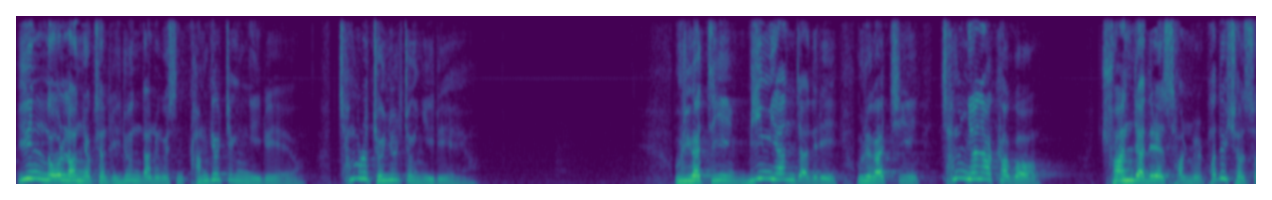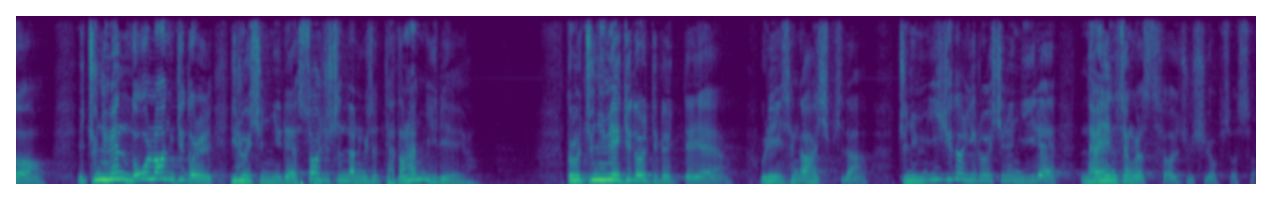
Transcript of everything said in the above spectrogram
이 놀라운 역사를 이룬다는 것은 감격적인 일이에요. 참으로 전율적인 일이에요. 우리 같이 미미한 자들이 우리 같이 참 연약하고 주한 자들의 삶을 받으셔서 주님의 놀라운 기도를 이루신 일에 써주신다는 것은 대단한 일이에요. 그리고 주님의 기도를 드릴 때에 우리 생각하십시다. 주님 이 기도를 이루시는 일에 나의 인생을 써주시옵소서.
